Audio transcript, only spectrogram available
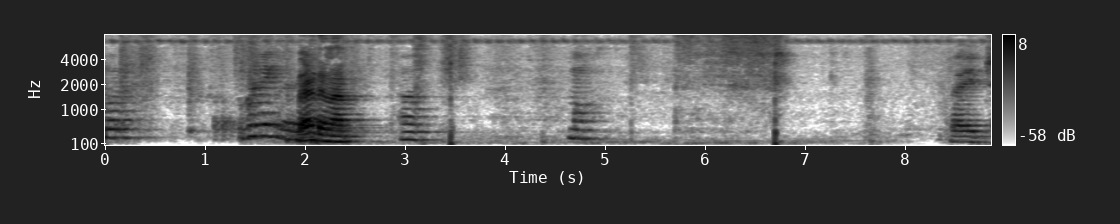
ஓகே. இப்படி வைக்கிறது? வேண்டாம் நான். ரைட்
